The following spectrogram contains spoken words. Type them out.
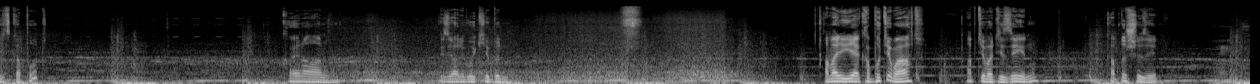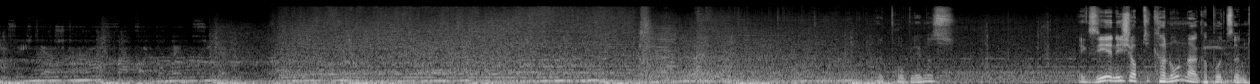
Ist kaputt? Keine Ahnung. Wie alle, wo ich hier bin. Haben wir die ja kaputt gemacht? Habt ihr was gesehen? Ich hab nichts gesehen. Sie entziehen, Problem ist... Ich sehe nicht, ob die Kanonen da kaputt sind.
